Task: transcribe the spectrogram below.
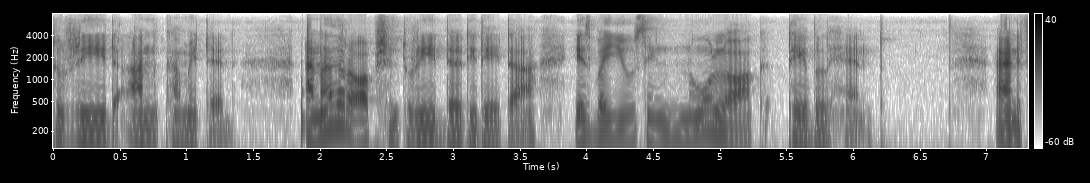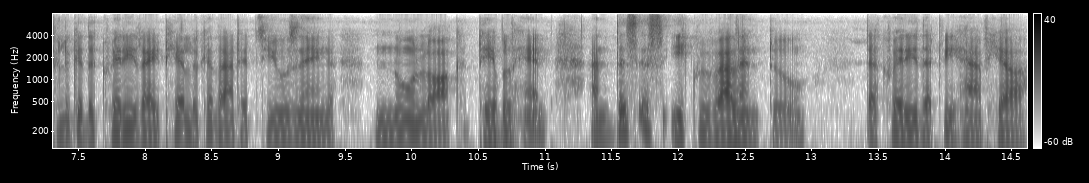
to read uncommitted. Another option to read dirty data is by using no lock table hint. And if you look at the query right here, look at that, it's using no lock table hint. And this is equivalent to the query that we have here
